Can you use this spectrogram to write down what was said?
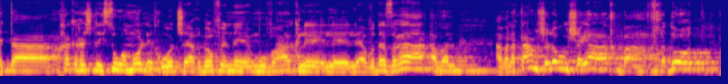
את ה... אחר כך יש את איסור המולך, הוא עוד שייך באופן מובהק ל... ל... לעבודה זרה, אבל אבל הטעם שלו הוא שייך בהפחדות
